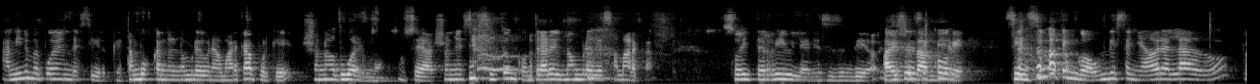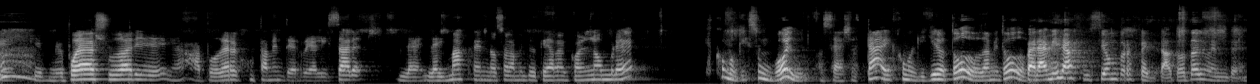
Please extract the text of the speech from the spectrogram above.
a mí no me pueden decir que están buscando el nombre de una marca porque yo no duermo. O sea, yo necesito encontrar el nombre de esa marca. Soy terrible en ese sentido. Entonces, es como que si encima tengo un diseñador al lado que, me pueda ayudar eh, a poder justamente realizar la, imagen, no solamente quedar con el nombre, es como que es un gol. O sea, ya está, es como que quiero todo, dame todo. Para mí es la fusión perfecta, totalmente.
